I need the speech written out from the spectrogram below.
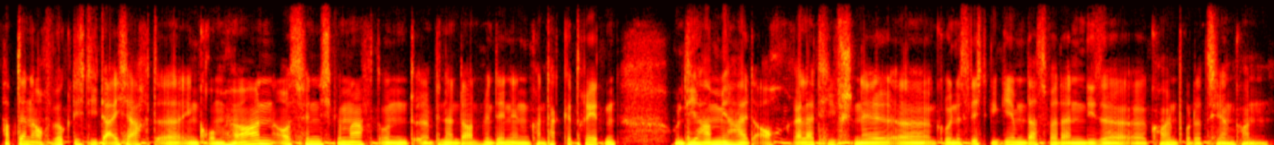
Hab dann auch wirklich die Deichacht äh, in Krummhörn ausfindig gemacht und äh, bin dann dort mit denen in Kontakt getreten und die haben mir halt auch relativ schnell grünes Licht gegeben, dass wir dann diese Coin produzieren konnten.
